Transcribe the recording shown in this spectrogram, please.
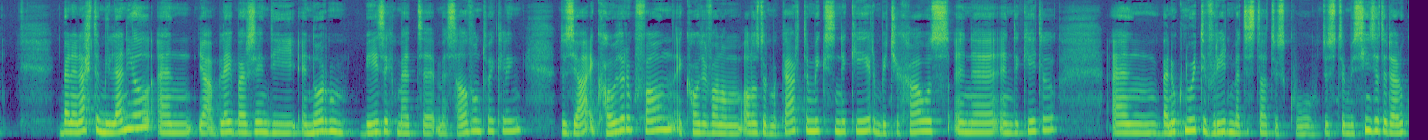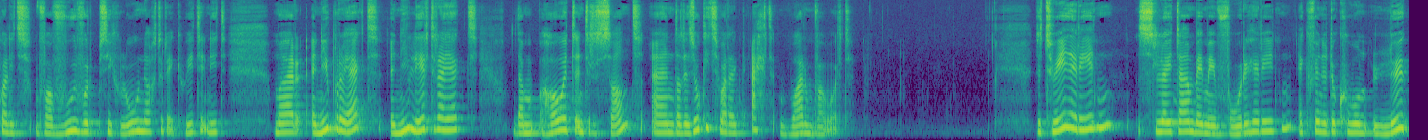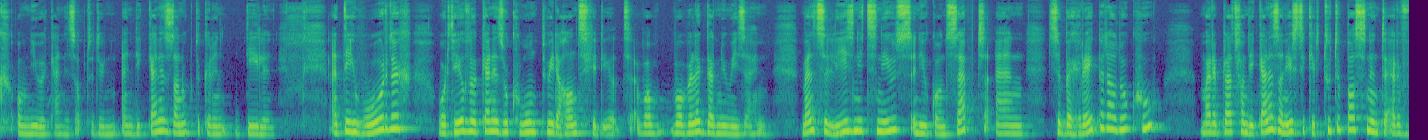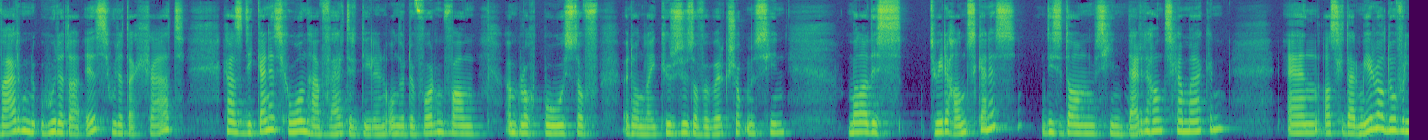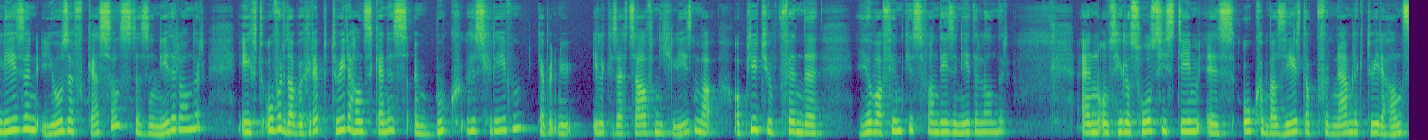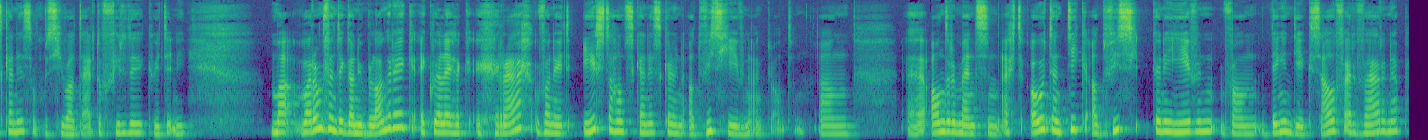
Ik ben een echte millennial en ja, blijkbaar zijn die enorm bezig met, uh, met zelfontwikkeling. Dus ja, ik hou er ook van. Ik hou ervan om alles door elkaar te mixen een keer. Een beetje chaos in, uh, in de ketel. En ben ook nooit tevreden met de status quo. Dus er, misschien zit er daar ook wel iets van voer voor psychologen achter, ik weet het niet. Maar een nieuw project, een nieuw leertraject, dan hou het interessant en dat is ook iets waar ik echt warm van word. De tweede reden sluit aan bij mijn vorige reden. Ik vind het ook gewoon leuk om nieuwe kennis op te doen en die kennis dan ook te kunnen delen. En tegenwoordig wordt heel veel kennis ook gewoon tweedehands gedeeld. Wat, wat wil ik daar nu mee zeggen? Mensen lezen iets nieuws, een nieuw concept en ze begrijpen dat ook goed. Maar in plaats van die kennis dan eerst een keer toe te passen en te ervaren hoe dat, dat is, hoe dat, dat gaat, gaan ze die kennis gewoon gaan verder delen onder de vorm van een blogpost of een online cursus of een workshop misschien. Maar dat is tweedehands kennis, die ze dan misschien derdehands gaan maken. En als je daar meer wilt over lezen, Jozef Kessels, dat is een Nederlander, heeft over dat begrip tweedehands kennis een boek geschreven. Ik heb het nu eerlijk gezegd zelf niet gelezen, maar op YouTube vinden heel wat filmpjes van deze Nederlander. En ons hele schoolsysteem is ook gebaseerd op voornamelijk tweedehands kennis, of misschien wel derde of vierde, ik weet het niet. Maar waarom vind ik dat nu belangrijk? Ik wil eigenlijk graag vanuit eerstehands kennis kunnen advies geven aan klanten, aan uh, andere mensen. Echt authentiek advies kunnen geven van dingen die ik zelf ervaren heb,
